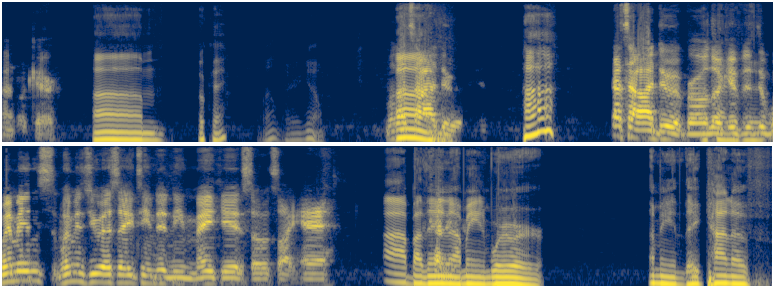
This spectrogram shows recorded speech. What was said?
I don't care. Um. Okay. Well, there you go. Well, that's how I do it. Huh? That's how I do it, bro. That's Look, if the women's women's USA team didn't even make it, so it's like, eh. Uh, by then, I mean we're, I mean they kind of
